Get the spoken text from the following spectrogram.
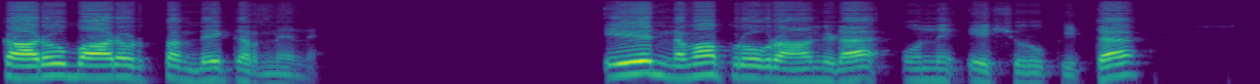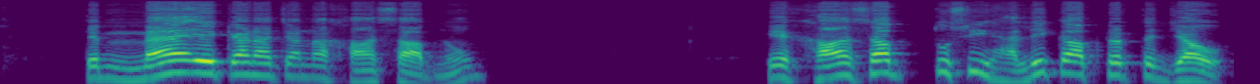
ਕਾਰੋਬਾਰ ਔਰ ਧੰਦੇ ਕਰਨੇ ਨੇ। ਇਹ ਨਵਾਂ ਪ੍ਰੋਗਰਾਮ ਜਿਹੜਾ ਉਹਨੇ ਇਹ ਸ਼ੁਰੂ ਕੀਤਾ ਤੇ ਮੈਂ ਇਹ ਕਹਿਣਾ ਚਾਹਨਾ ਖਾਨ ਸਾਹਿਬ ਨੂੰ ਕਿ ਖਾਨ ਸਾਹਿਬ, ਤੁਸੀਂ ਹੈਲੀਕਾਪਟਰ ਤੇ ਜਾਓ।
